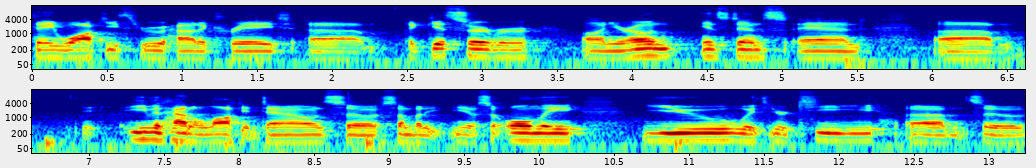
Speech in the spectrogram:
they walk you through how to create um, a Git server on your own instance and um, even how to lock it down. So if somebody, you know, so only you with your key, um, so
